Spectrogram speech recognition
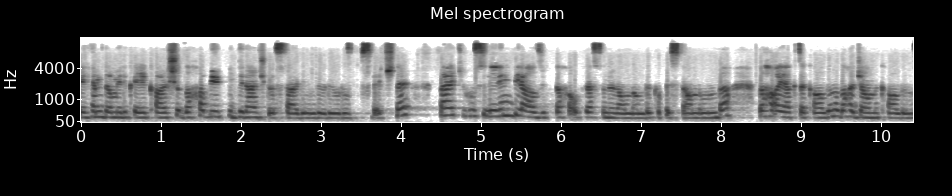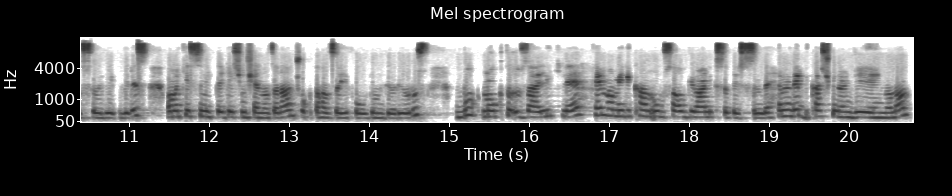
e, hem de Amerika'ya karşı daha büyük bir direnç gösterdiğini görüyoruz bu süreçte belki Husilerin birazcık daha operasyonel anlamda, kapasite anlamında daha ayakta kaldığını, daha canlı kaldığını söyleyebiliriz. Ama kesinlikle geçmişe nazaran çok daha zayıf olduğunu görüyoruz. Bu nokta özellikle hem Amerikan Ulusal Güvenlik Stratejisi'nde hem de birkaç gün önce yayınlanan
